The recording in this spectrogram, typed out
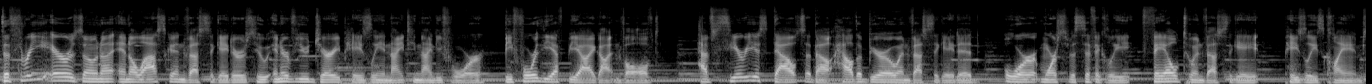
The three Arizona and Alaska investigators who interviewed Jerry Paisley in 1994, before the FBI got involved, have serious doubts about how the Bureau investigated, or more specifically, failed to investigate, Paisley's claims.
